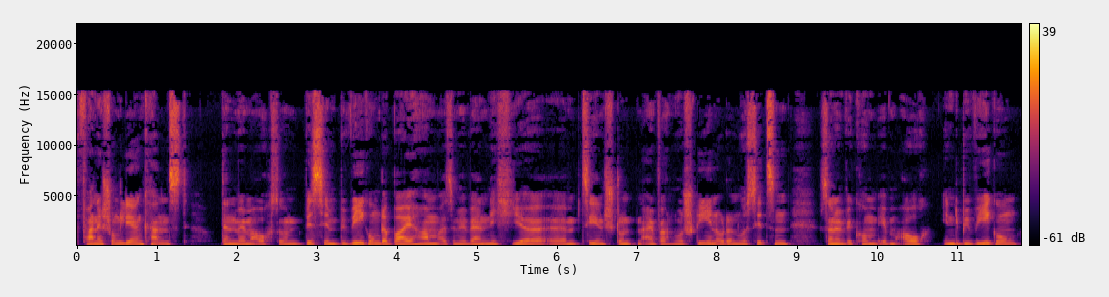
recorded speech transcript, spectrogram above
Pfanne jonglieren kannst. Dann werden wir auch so ein bisschen Bewegung dabei haben. Also wir werden nicht hier ähm, zehn Stunden einfach nur stehen oder nur sitzen, sondern wir kommen eben auch in die Bewegung.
